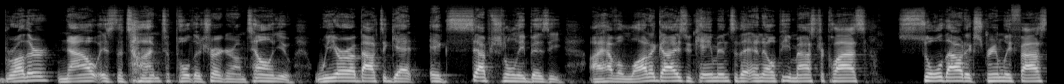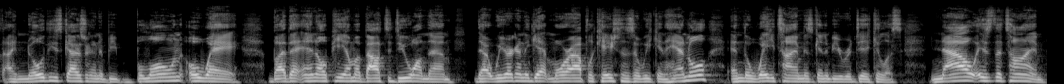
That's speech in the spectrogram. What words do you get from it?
brother, now is the time to pull the trigger. I'm telling you, we are about to get exceptionally busy. I have a lot of guys who came into the NLP masterclass sold out extremely fast. I know these guys are going to be blown away by the NLP I'm about to do on them, that we are going to get more applications that we can handle, and the wait time is going to be ridiculous. Now is the time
